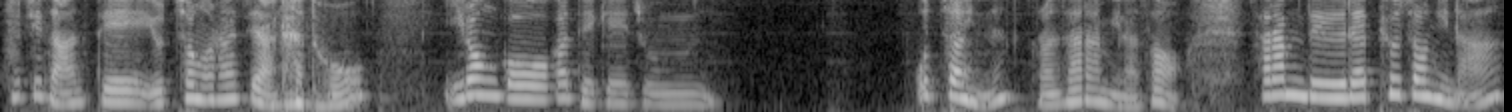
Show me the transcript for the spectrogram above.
굳이 나한테 요청을 하지 않아도 이런 거가 되게 좀 꽂혀 있는 그런 사람이라서 사람들의 표정이나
